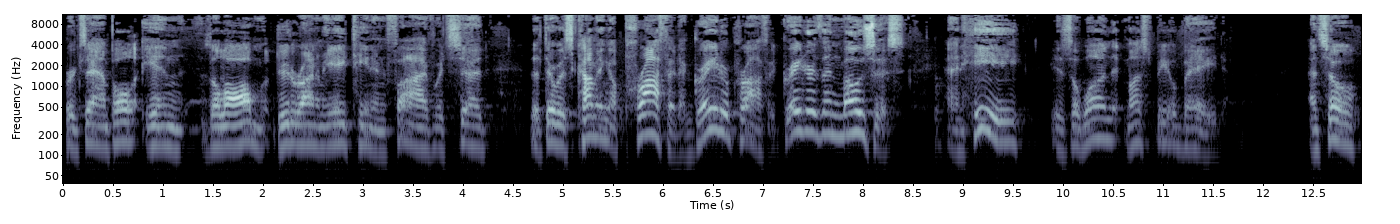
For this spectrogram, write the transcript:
for example, in the law, Deuteronomy 18 and 5, which said that there was coming a prophet, a greater prophet, greater than Moses, and he is the one that must be obeyed. And so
